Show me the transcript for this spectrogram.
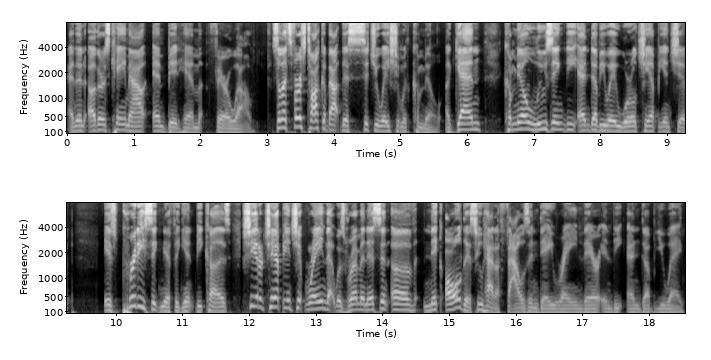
and then others came out and bid him farewell. So let's first talk about this situation with Kamille. Again, Kamille losing the NWA World Championship is pretty significant because she had a championship reign that was reminiscent of Nick Aldis, who had a thousand day reign there in the NWA.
